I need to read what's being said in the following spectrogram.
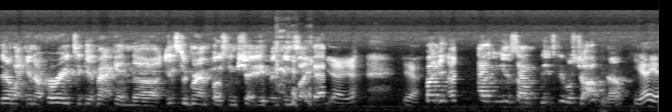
they're like in a hurry to get back in uh, Instagram posting shape and things like that. Yeah, yeah, yeah, But I, I, it's, it's people's job, you know. yeah, yeah.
